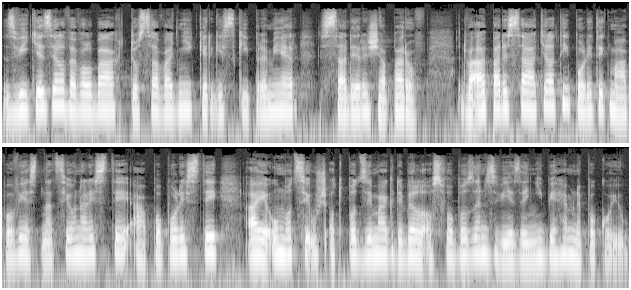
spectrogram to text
zvítězil ve volbách dosavadní kyrgyzský premiér Sadir Žaparov. 52-letý politik má pověst nacionalisty a populisty a je u moci už od podzima, kdy byl osvobozen z vězení během nepokojů.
